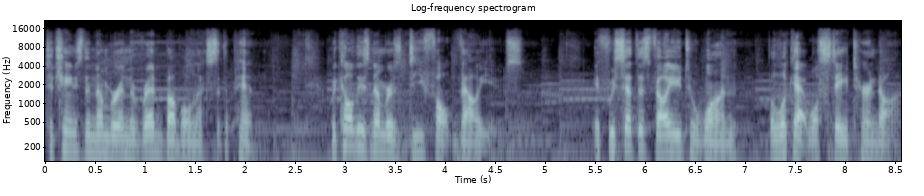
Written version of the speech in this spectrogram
to change the number in the red bubble next to the pin. We call these numbers default values. If we set this value to 1, the look at will stay turned on.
